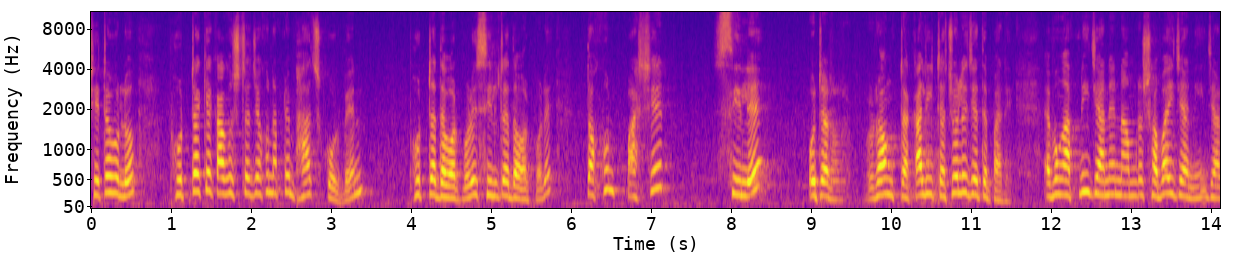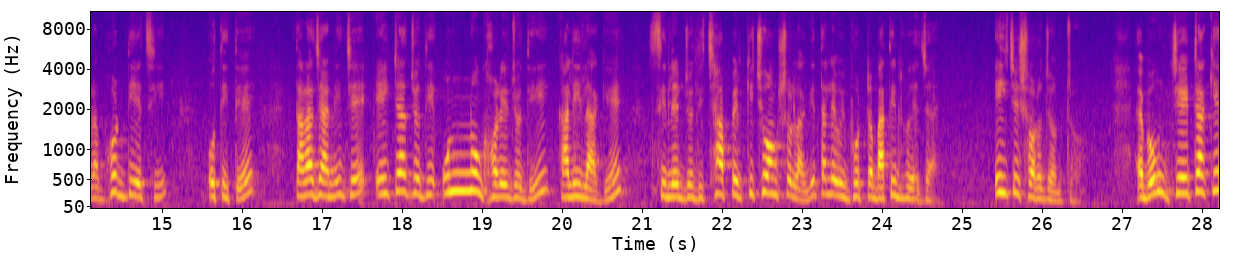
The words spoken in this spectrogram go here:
সেটা হলো ভোটটাকে কাগজটা যখন আপনি ভাঁজ করবেন ভোটটা দেওয়ার পরে সিলটা দেওয়ার পরে তখন পাশের সিলে ওটার রংটা কালিটা চলে যেতে পারে। এবং আপনি জানেন আমরা সবাই জানি যারা ভোট দিয়েছি অতীতে তারা জানি যে এইটা যদি অন্য ঘরে যদি কালি লাগে সিলের যদি ছাপের কিছু অংশ লাগে তাহলে ওই ভোটটা বাতিল হয়ে যায়। এই যে ষড়যন্ত্র। এবং যেটাকে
